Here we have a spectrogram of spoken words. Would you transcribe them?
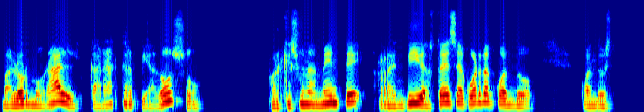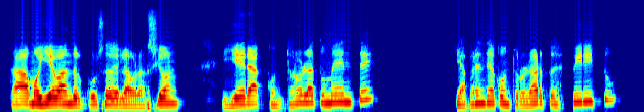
valor moral, carácter piadoso, porque es una mente rendida. ¿Ustedes se acuerdan cuando, cuando estábamos llevando el curso de la oración y era controla tu mente y aprende a controlar tu espíritu?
